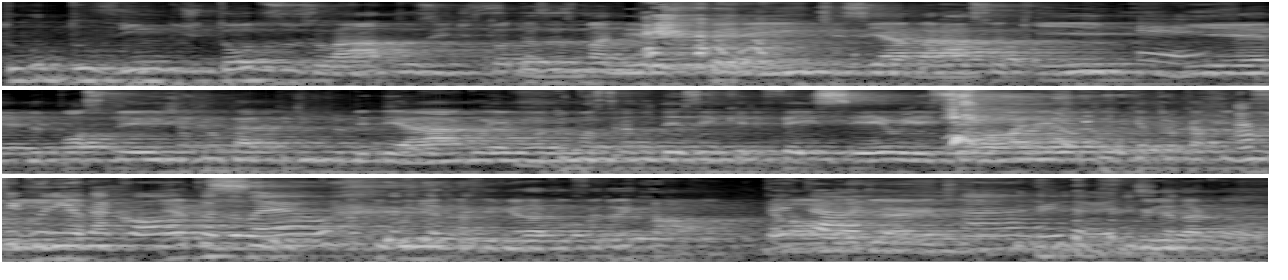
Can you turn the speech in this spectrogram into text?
tudo vindo de todos os lados e de todas as maneiras diferentes. E abraço aqui. E é, eu posso ler, já tem um cara pedindo eu beber água, e o outro mostrando o desenho que ele fez seu, e aí você olha, e o outro quer trocar figurinha. A figurinha da Copa É do. Léo. A figurinha, a figurinha da Copa foi do oitavo. Oitavo. obra de arte. Ah, verdade. Figurinha da Copa.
